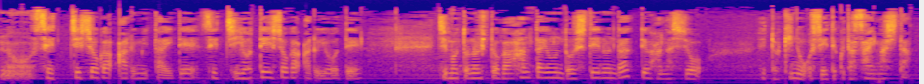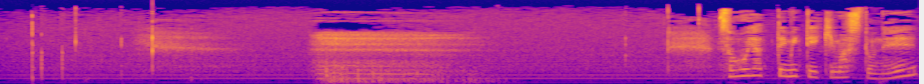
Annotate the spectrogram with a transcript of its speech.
あの設置所があるみたいで設置予定所があるようで地元の人が反対運動しているんだっていう話を、えっと、昨日教えてくださいました。そうやって見ていきますとね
